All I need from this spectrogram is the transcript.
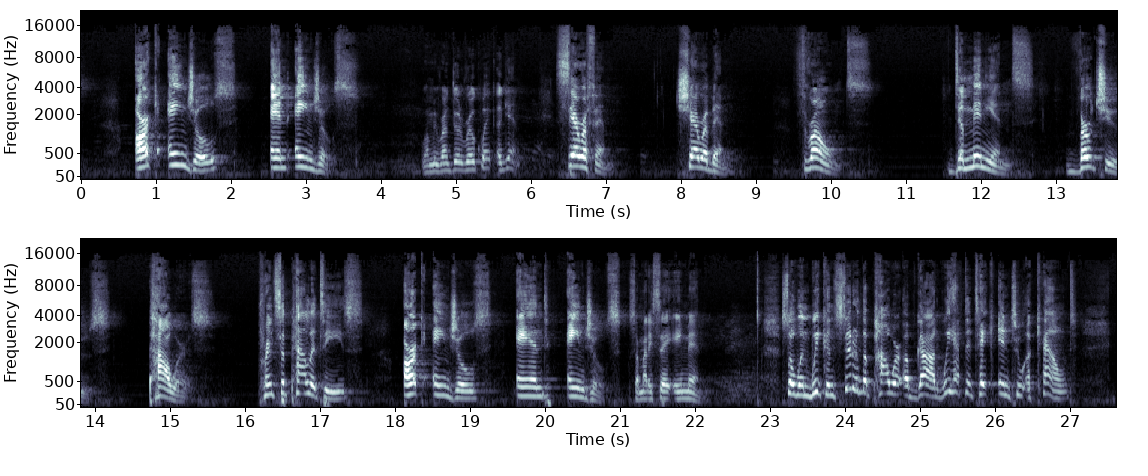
archangels, and angels. Let me run through it real quick again seraphim, cherubim, thrones, dominions, virtues, powers, principalities, archangels, and angels. Somebody say amen. So when we consider the power of God, we have to take into account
